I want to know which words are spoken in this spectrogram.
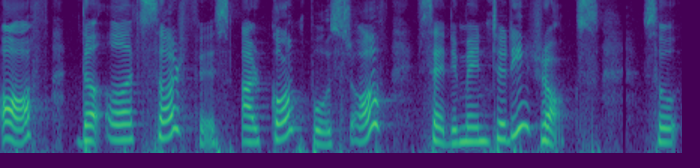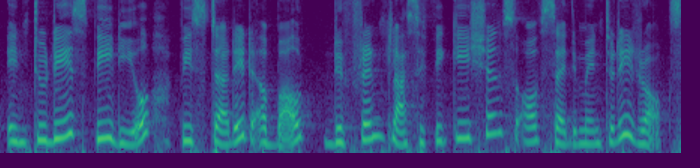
of the earth's surface are composed of sedimentary rocks. So in today's video, we studied about different classifications of sedimentary rocks.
